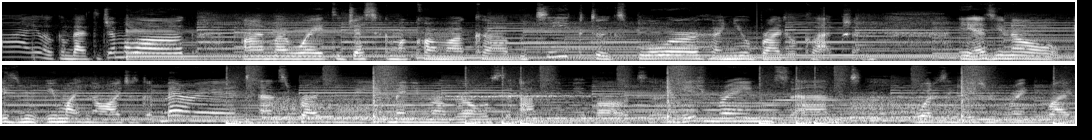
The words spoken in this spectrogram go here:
Hi, welcome back to Gemologue. I'm on my way to Jessica McCormack uh, boutique to explore her new bridal collection. As you know, you might know, I just got married, and surprisingly, many more girls are asking me about uh, engagement rings and what is engagement ring right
